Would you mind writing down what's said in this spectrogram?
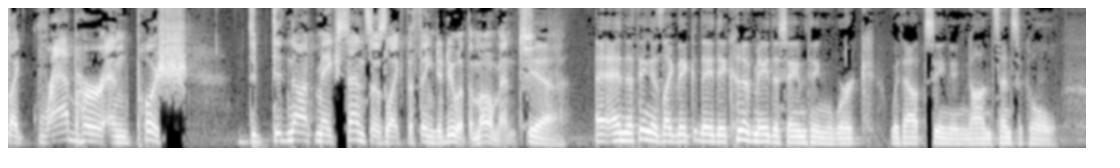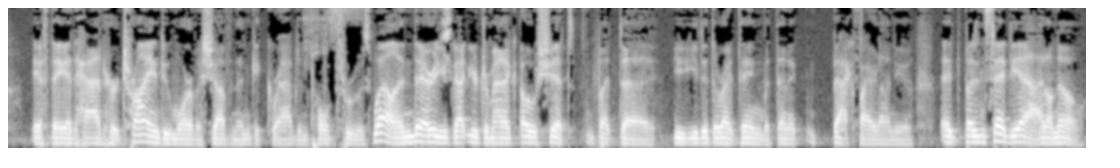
like grab her and push d- did not make sense as like the thing to do at the moment. Yeah, and the thing is, like they they they could have made the same thing work without seeming nonsensical if they had had her try and do more of a shove and then get grabbed and pulled through as well. And there you've got your dramatic oh shit, but uh, you, you did the right thing, but then it backfired on you. It, but instead, yeah, I don't know.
